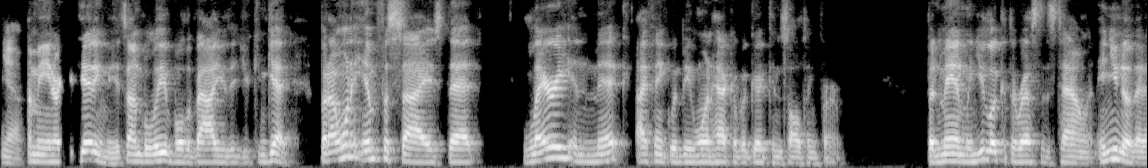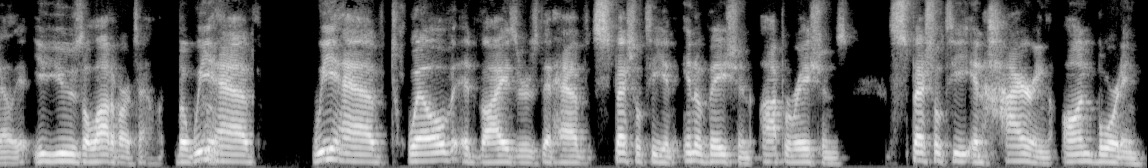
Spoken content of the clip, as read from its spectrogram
Yeah. I mean, are you kidding me? It's unbelievable the value that you can get. But I want to emphasize that Larry and Mick, I think, would be one heck of a good consulting firm. But man, when you look at the rest of this talent, and you know that, Elliot, you use a lot of our talent, but we oh. have we have 12 advisors that have specialty in innovation, operations, specialty in hiring, onboarding,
